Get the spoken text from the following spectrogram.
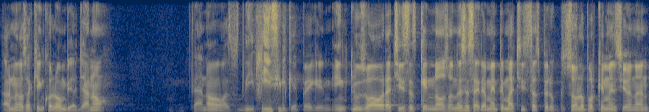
al menos aquí en Colombia, ya no. Ya no, es difícil que peguen. Incluso ahora chistes que no son necesariamente machistas, pero solo porque mencionan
